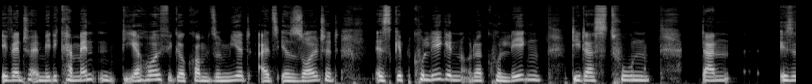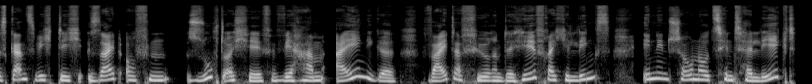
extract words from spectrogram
eventuell Medikamenten, die ihr häufiger konsumiert, als ihr solltet. Es gibt Kolleginnen oder Kollegen, die das tun. Dann ist es ganz wichtig, seid offen, sucht euch Hilfe. Wir haben einige weiterführende, hilfreiche Links in den Show Notes hinterlegt.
